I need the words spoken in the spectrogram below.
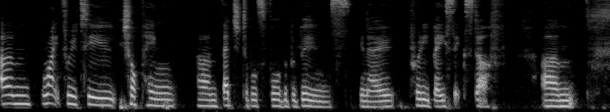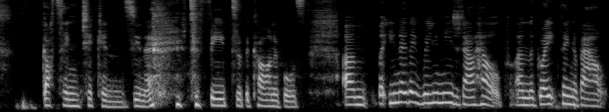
um, right through to chopping um, vegetables for the baboons. You know, pretty basic stuff. Um, gutting chickens, you know, to feed to the carnivores. Um, but you know, they really needed our help. And the great thing about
